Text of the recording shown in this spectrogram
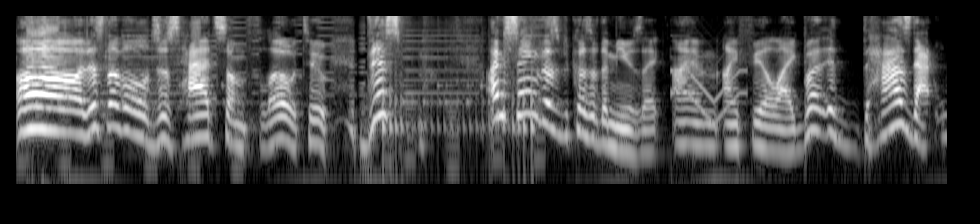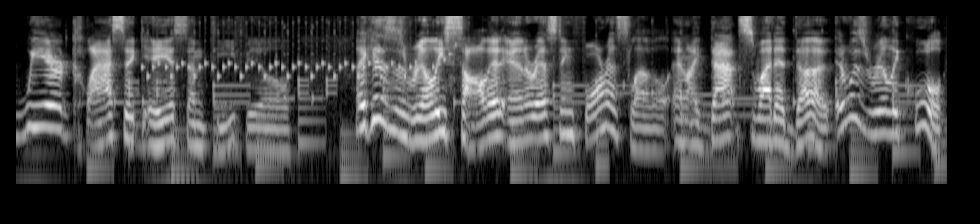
oh, this level just had some flow too. This... I'm saying this because of the music, I'm, I feel like, but it has that weird classic ASMT feel. Like, this is really solid, interesting forest level, and like, that's what it does. It was really cool.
